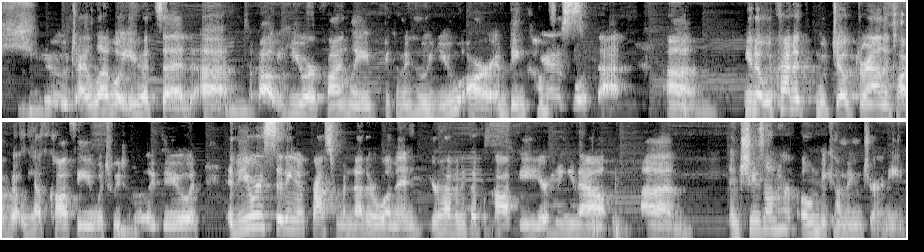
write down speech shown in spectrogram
huge. I love what you had said um, mm. about you are finally becoming who you are and being comfortable yes. with that. Um, mm. You know, we've kind of we've joked around and talked about we have coffee, which we mm. totally do. And if you were sitting across from another woman, you're having a cup of coffee, you're hanging out, um, and she's on her own becoming journey.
